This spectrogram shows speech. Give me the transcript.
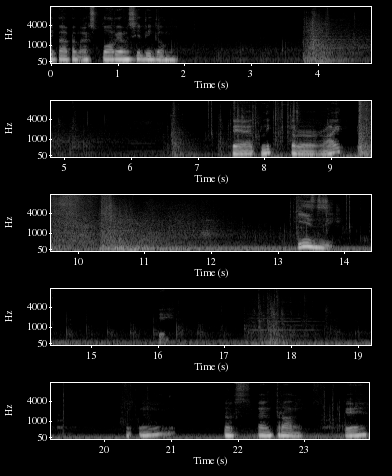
kita akan explore yang sini dong. Dead liquor, right? Easy. Oke. Mm-mm. Terus and trunk. Oke.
